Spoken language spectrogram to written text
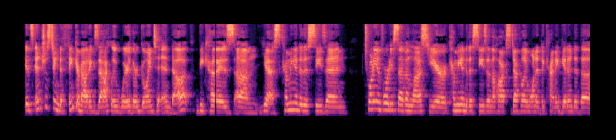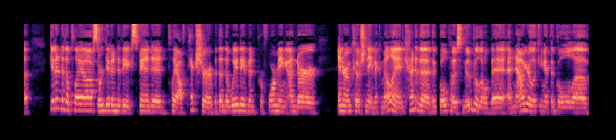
it's interesting to think about exactly where they're going to end up because, um, yes, coming into this season. 20 and 47 last year coming into the season the hawks definitely wanted to kind of get into the get into the playoffs or get into the expanded playoff picture. But then the way they've been performing under interim coach Nate McMillan, kind of the the goalpost moved a little bit, and now you're looking at the goal of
